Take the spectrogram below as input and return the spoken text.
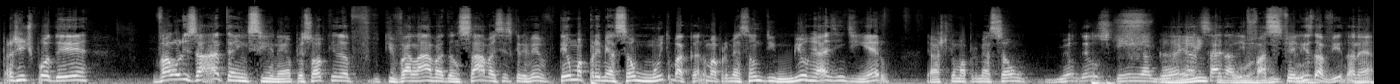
Para a gente poder valorizar até em si, né? O pessoal que, que vai lá, vai dançar, vai se inscrever, tem uma premiação muito bacana, uma premiação de mil reais em dinheiro. Eu acho que é uma premiação, meu Deus, quem ganha muito sai dali boa, faz feliz boa. da vida, né?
